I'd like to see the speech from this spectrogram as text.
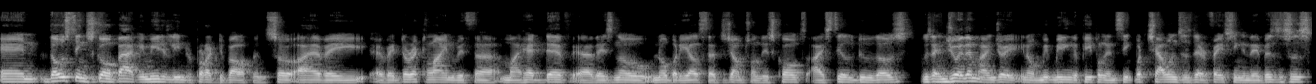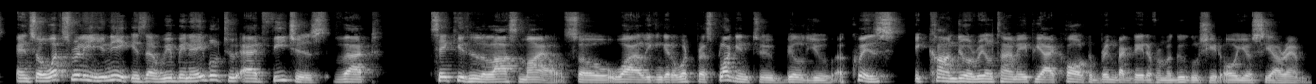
And those things go back immediately into product development. So I have a, have a direct line with uh, my head dev. Uh, there's no, nobody else that jumps on these calls. I still do those because I enjoy them. I enjoy, you know, meeting the people and seeing what challenges they're facing in their businesses. And so what's really unique is that we've been able to add features that take you to the last mile. So while you can get a WordPress plugin to build you a quiz, it can't do a real-time API call to bring back data from a Google Sheet or your CRM.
